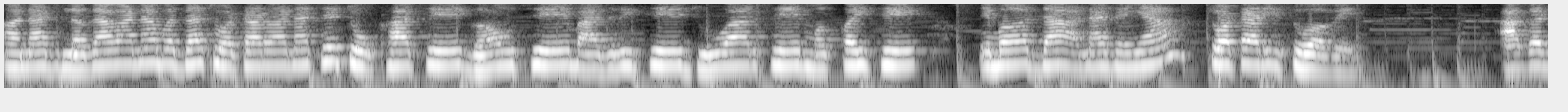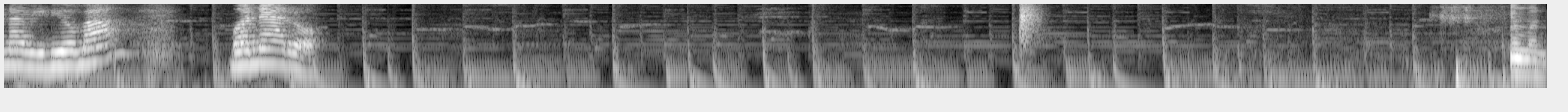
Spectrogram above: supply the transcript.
અનાજ લગાવવાના બધા ચોંટાડવાના છે. ચોખા છે ઘઉં છે બાજરી છે જુવાર છે મકઈ છે. એ બધા અનાજ અહીંયા ચોંટાડીશું હવે. આગળના વિડીયોમાં બનારો. એમાં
